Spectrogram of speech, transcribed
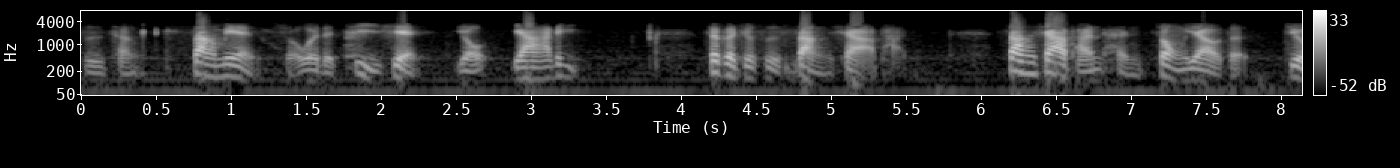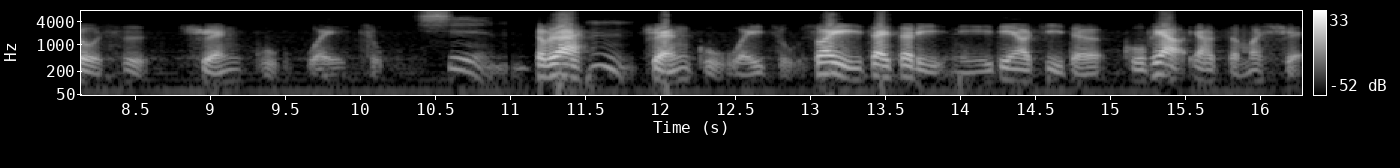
支撑，上面所谓的季线有压力，这个就是上下盘。上下盘很重要的就是选股为主，是，对不对？嗯，选股为主，所以在这里你一定要记得股票要怎么选、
